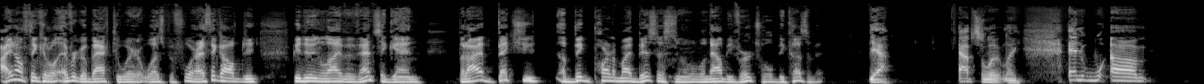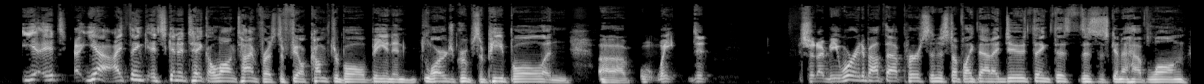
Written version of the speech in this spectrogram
I don't think it'll ever go back to where it was before. I think I'll be, be doing live events again, but I bet you a big part of my business will now be virtual because of it. Yeah, absolutely. And, um, yeah, it's yeah. I think it's going to take a long time for us to feel comfortable being in large groups of people and uh, wait. Did, should I be worried about that person and stuff like that? I do think this this is going to have long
